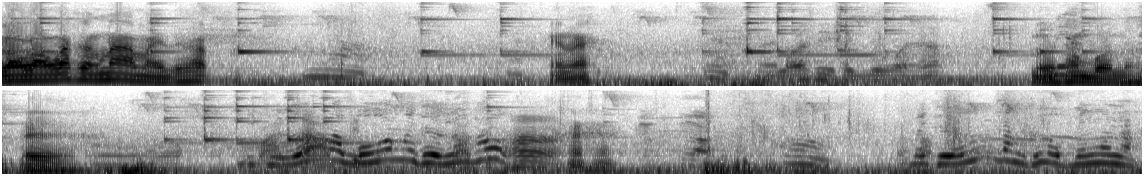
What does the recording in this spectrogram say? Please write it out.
ลองลองวัดข้างหน้าใหม่สิครับเนี่ยเห็นไหมไหนร้อยสี่สิบยูไหนอะนู่นข้างบนนู่นเออประมาณถึงสามมาสิบบูน ไม่ถึงสานะมลูสิกบห้าอืมไม่ถึงต้องคืบนึงน่ะ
